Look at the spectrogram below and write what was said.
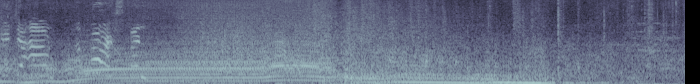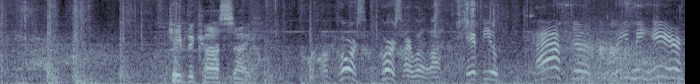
Get down! A marksman! Keep the car. Of course, of course I will. Uh, if you have to leave me here.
